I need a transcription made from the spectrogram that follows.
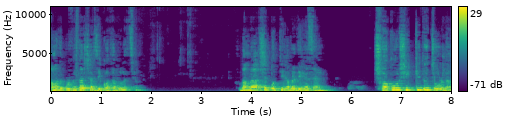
আমাদের প্রফেসর সাহেব যে কথা বলেছেন বাংলাদেশের পত্রিকা আপনারা দেখেছেন, সকল শিক্ষিত চোর না,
